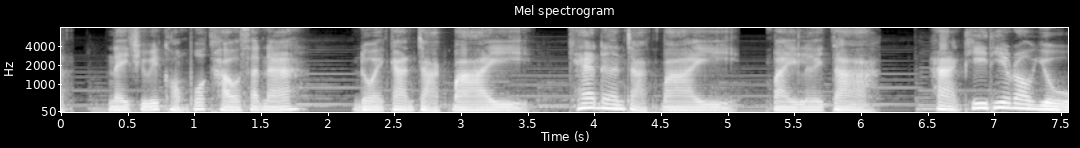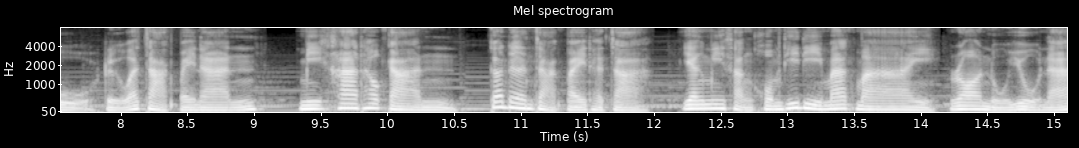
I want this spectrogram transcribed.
ตุในชีวิตของพวกเขาซะนะ โดยการจากไป แค่เดินจากไป ไปเลยจ้ะหากที่ที่เราอยู่หรือว่าจากไปนั้น มีค่าเท่ากัน ก็เดินจากไปเถอะจ้ะ ยังมีสังคมที่ดีมากมาย รอหนูอยู่นะ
